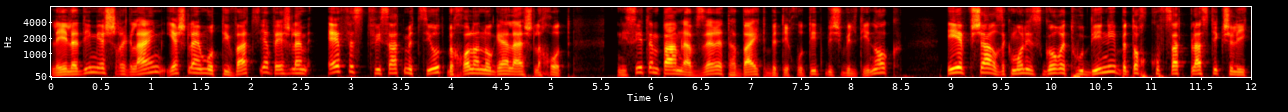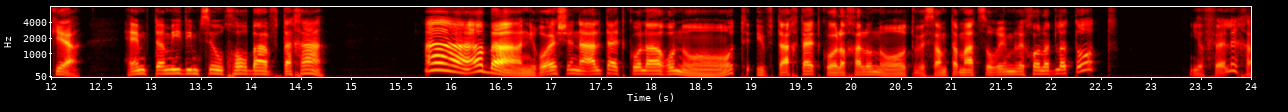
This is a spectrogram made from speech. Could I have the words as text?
לילדים יש רגליים, יש להם מוטיבציה ויש להם אפס תפיסת מציאות בכל הנוגע להשלכות. ניסיתם פעם לאבזר את הבית בטיחותית בשביל תינוק? אי אפשר, זה כמו לסגור את הודיני בתוך קופסת פלסטיק של איקאה. הם תמיד ימצאו חור באבטחה. אה, אבא, אני רואה שנעלת את כל הארונות, הבטחת את כל החלונות ושמת מעצורים לכל הדלתות. יפה לך.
